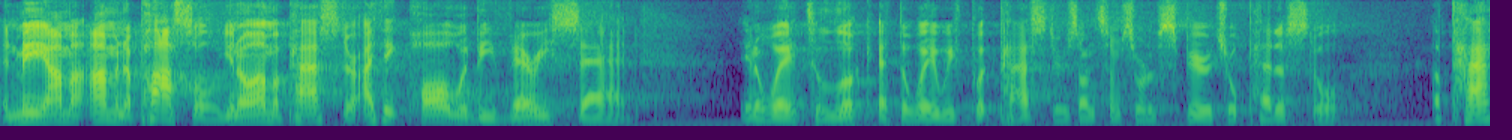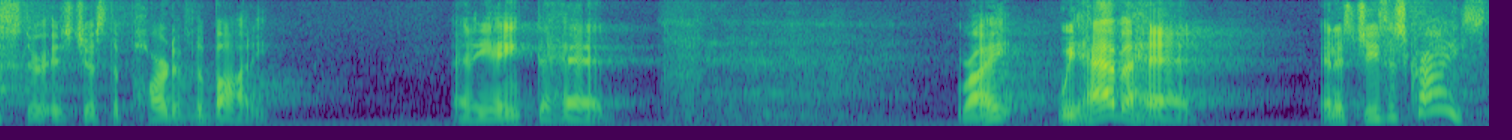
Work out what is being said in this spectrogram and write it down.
and me. I'm, a, I'm an apostle, you know, I'm a pastor. I think Paul would be very sad, in a way, to look at the way we've put pastors on some sort of spiritual pedestal. A pastor is just a part of the body, and he ain't the head. right? We have a head and it's Jesus Christ.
